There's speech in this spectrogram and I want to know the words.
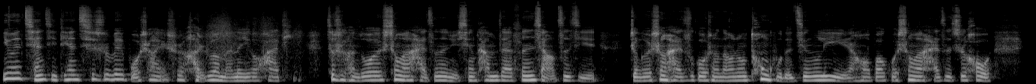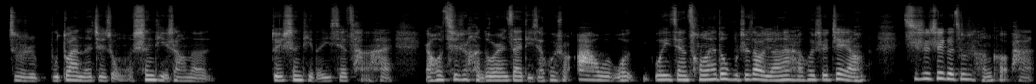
因为前几天其实微博上也是很热门的一个话题，就是很多生完孩子的女性，她们在分享自己整个生孩子过程当中痛苦的经历，然后包括生完孩子之后，就是不断的这种身体上的。对身体的一些残害，然后其实很多人在底下会说啊，我我我以前从来都不知道，原来还会是这样。其实这个就是很可怕，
